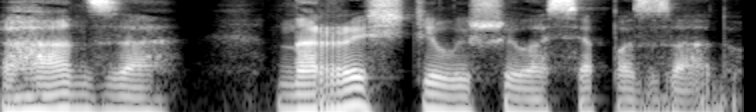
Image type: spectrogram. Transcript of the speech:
Ганза нарешті лишилася позаду.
